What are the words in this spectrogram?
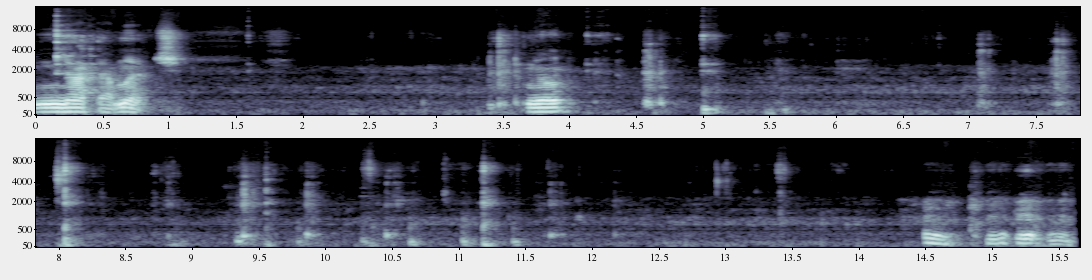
not that much. You know. Mm-mm-mm.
